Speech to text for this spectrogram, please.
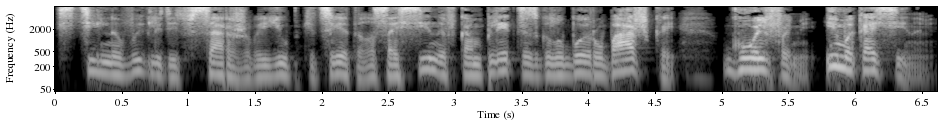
стильно выглядеть в саржевой юбке цвета лососины в комплекте с голубой рубашкой, гольфами и мокасинами.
